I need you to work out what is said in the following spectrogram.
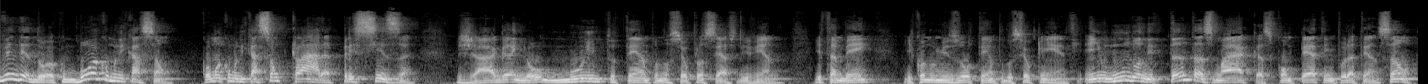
vendedor com boa comunicação, com uma comunicação clara, precisa, já ganhou muito tempo no seu processo de venda e também economizou o tempo do seu cliente. Em um mundo onde tantas marcas competem por atenção,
